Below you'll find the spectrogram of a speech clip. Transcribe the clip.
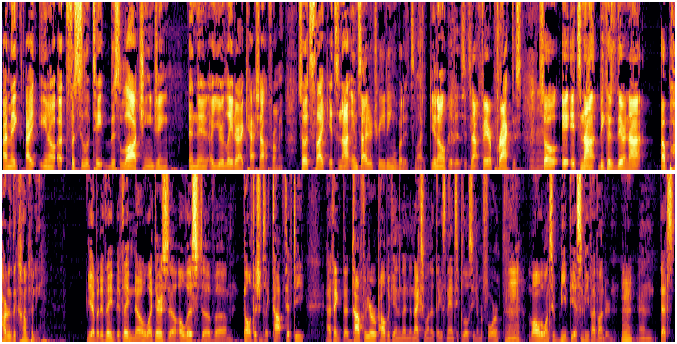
I make I you know uh, facilitate this law changing and then a year later I cash out from it. So it's like it's not insider trading, but it's like you It- know it is. It's not fair practice. So it, it's not because they're not a part of the company. Yeah, but if they if they know, like, there's a, a list of um, politicians like top fifty. I think the top three are Republican, and then the next one I think is Nancy Pelosi, number 4 of all the ones who beat the S and P 500. And that's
